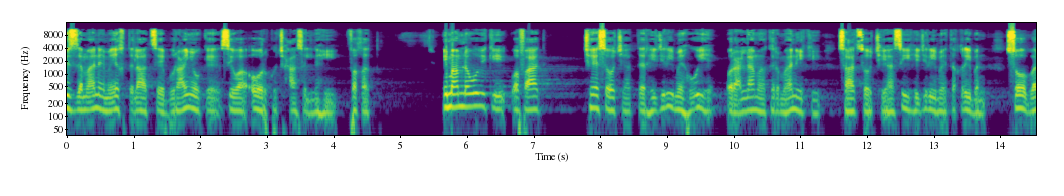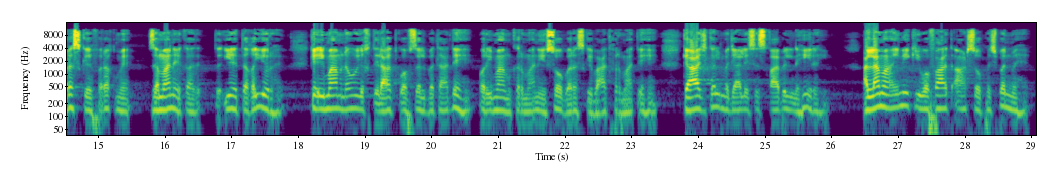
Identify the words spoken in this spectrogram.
اس زمانے میں اختلاط سے برائیوں کے سوا اور کچھ حاصل نہیں، فقط امام نووی کی وفات چھ سو چھہتر ہجری میں ہوئی ہے اور علامہ کرمانی کی سات سو چھیاسی ہجری میں تقریباً سو برس کے فرق میں زمانے کا یہ تغیر ہے کہ امام نو اختلاط کو افضل بتاتے ہیں اور امام کرمانی سو برس کے بعد فرماتے ہیں کہ آج کل مجالس اس قابل نہیں رہی۔ علامہ آئینی کی وفات آٹھ سو پچپن میں ہے۔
